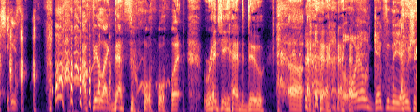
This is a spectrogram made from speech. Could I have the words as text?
Jeez. I feel like that's what Reggie had to do. Uh, Oil gets in the ocean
